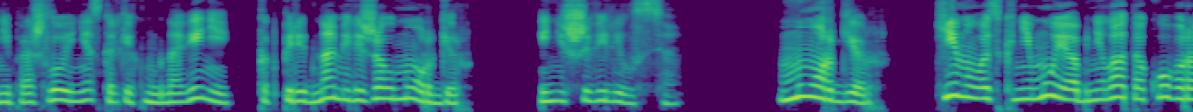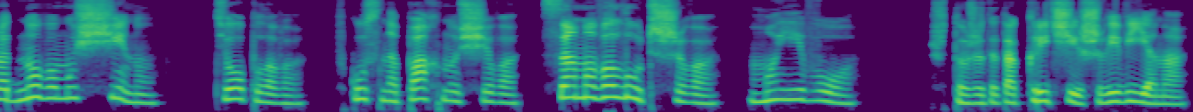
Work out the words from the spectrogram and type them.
Не прошло и нескольких мгновений, как перед нами лежал Моргер и не шевелился. «Моргер!» Кинулась к нему и обняла такого родного мужчину, теплого, вкусно пахнущего, самого лучшего, моего. «Что же ты так кричишь, Вивьена?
